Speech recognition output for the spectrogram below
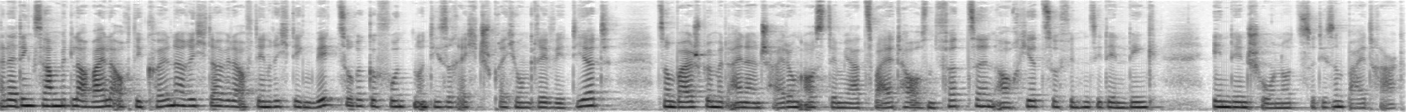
Allerdings haben mittlerweile auch die Kölner Richter wieder auf den richtigen Weg zurückgefunden und diese Rechtsprechung revidiert zum Beispiel mit einer Entscheidung aus dem Jahr 2014. Auch hierzu finden Sie den Link in den Shownotes zu diesem Beitrag.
